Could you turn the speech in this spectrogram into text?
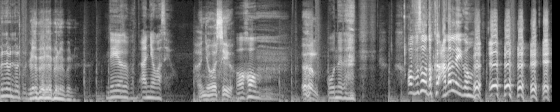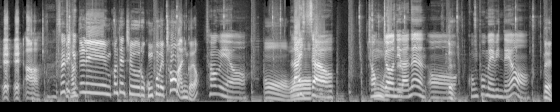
레벨레벨레벨. 네 여러분 안녕하세요. 안녕하세요. 어험 음. 오늘은 어 무서워 나 그 안 할래 이거. 아, 그 솔직히 잠들림 컨텐츠로 공포맵 처음 아닌가요? 처음이에요. 어. 라이트 아웃 정전이라는 어 네. 공포 맵인데요. 네.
